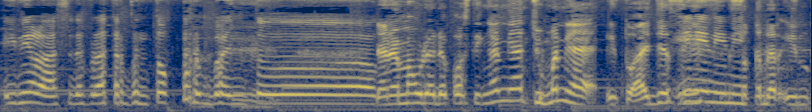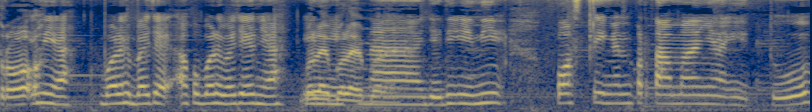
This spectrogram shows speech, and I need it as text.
ini loh sudah pernah terbentuk terbentuk Dan emang udah ada postingannya, cuman ya itu aja sih Ini, ini, ini. sekedar intro. ini ya boleh baca aku boleh bacain ya Boleh, Ini. boleh, nah jadi ini postingan pertamanya itu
